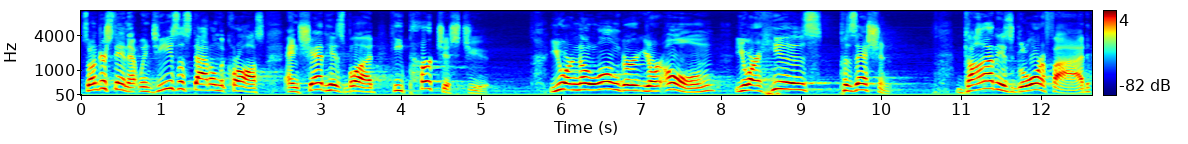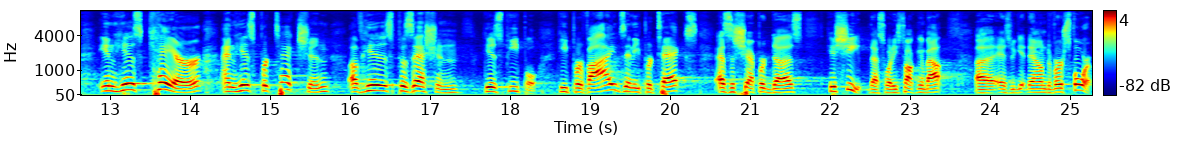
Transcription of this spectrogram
So understand that when Jesus died on the cross and shed his blood, he purchased you. You are no longer your own, you are his possession. God is glorified in his care and his protection of his possession, his people. He provides and he protects as a shepherd does his sheep. That's what he's talking about uh, as we get down to verse 4.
